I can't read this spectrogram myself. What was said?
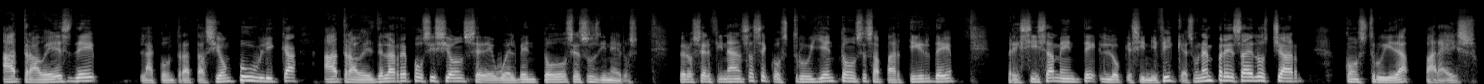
a través de la contratación pública, a través de la reposición, se devuelven todos esos dineros. Pero Serfinanza se construye entonces a partir de precisamente lo que significa. Es una empresa de los char construida para eso.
